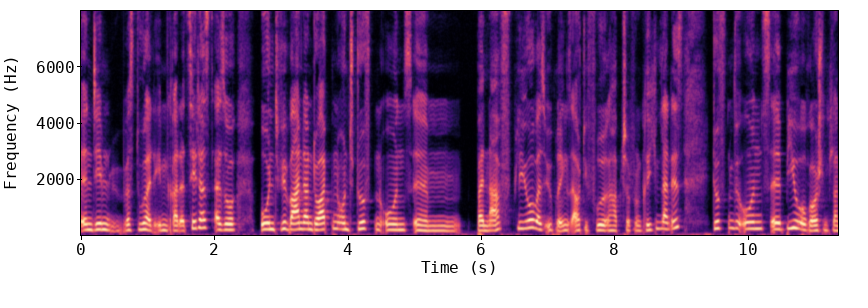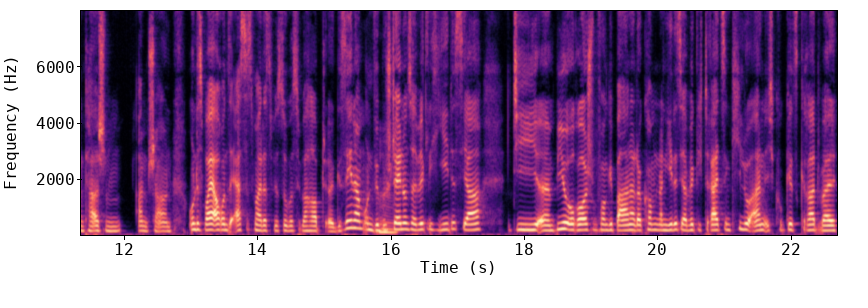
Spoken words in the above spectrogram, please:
in dem, was du halt eben gerade erzählt hast. Also, und wir waren dann dort und durften uns ähm, bei Nafplio, was übrigens auch die frühere Hauptstadt von Griechenland ist, durften wir uns äh, Bio-Orangenplantagen anschauen. Und es war ja auch unser erstes Mal, dass wir sowas überhaupt äh, gesehen haben. Und wir bestellen uns ja wirklich jedes Jahr die äh, Bio-Orangen von Gebana. Da kommen dann jedes Jahr wirklich 13 Kilo an. Ich gucke jetzt gerade, weil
